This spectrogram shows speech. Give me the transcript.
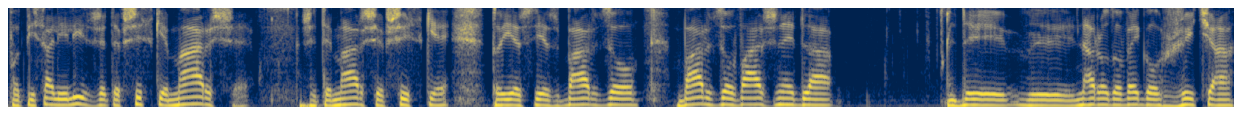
podpisali list, że te wszystkie marsze, że te marsze wszystkie to jest, jest bardzo, bardzo ważne dla narodowego życia,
